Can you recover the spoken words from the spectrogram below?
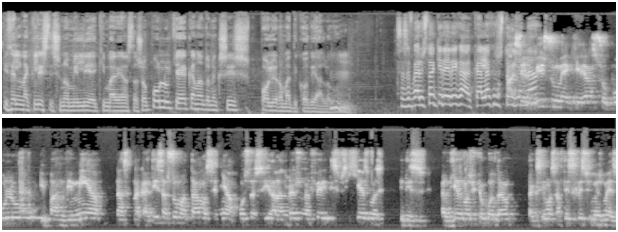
Ήθελε να κλείσει τη συνομιλία εκεί η Μαρία Αναστασοπούλου και έκαναν τον εξής πολύ ρομαντικό διάλογο. Σας ευχαριστώ κύριε Ρίγα. Καλά Ας Χριστούγεννα. ελπίσουμε, κυρία Αναστασοπούλου, η πανδημία να, να κρατήσει τα σώματά μας σε μια απόσταση, αλλά τουλάχιστον να φέρει τις ψυχές μας και τις καρδιές μας πιο κοντά μεταξύ μας αυτές τις χρήσιμες μέρες.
